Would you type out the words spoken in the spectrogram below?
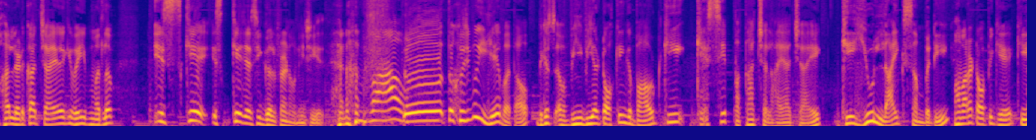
हर लड़का चाहेगा कि भाई मतलब इसके इसके जैसी गर्लफ्रेंड होनी चाहिए है ना? Wow. तो तो खुशबू ये बताओ because we we are talking about कि कैसे पता चलाया जाए कि यू लाइक समबडी हमारा टॉपिक है कि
